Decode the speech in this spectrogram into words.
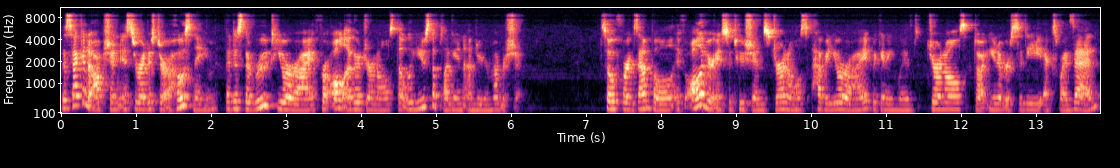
The second option is to register a host name that is the root URI for all other journals that will use the plugin under your membership. So for example, if all of your institution's journals have a URI beginning with journals.universityxyz,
